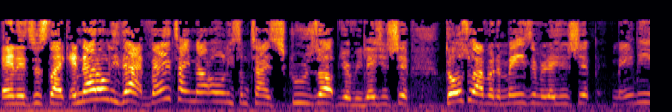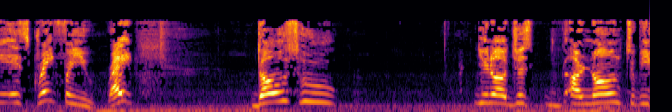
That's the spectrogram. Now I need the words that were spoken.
And it's just like, and not only that, Valentine not only sometimes screws up your relationship, those who have an amazing relationship, maybe it's great for you, right? Those who, you know, just are known to be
